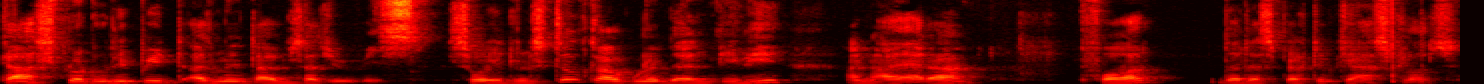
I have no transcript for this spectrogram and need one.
cash flow to repeat as many times as you wish. So it will still calculate the NPV and IRR for the respective cash flows.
